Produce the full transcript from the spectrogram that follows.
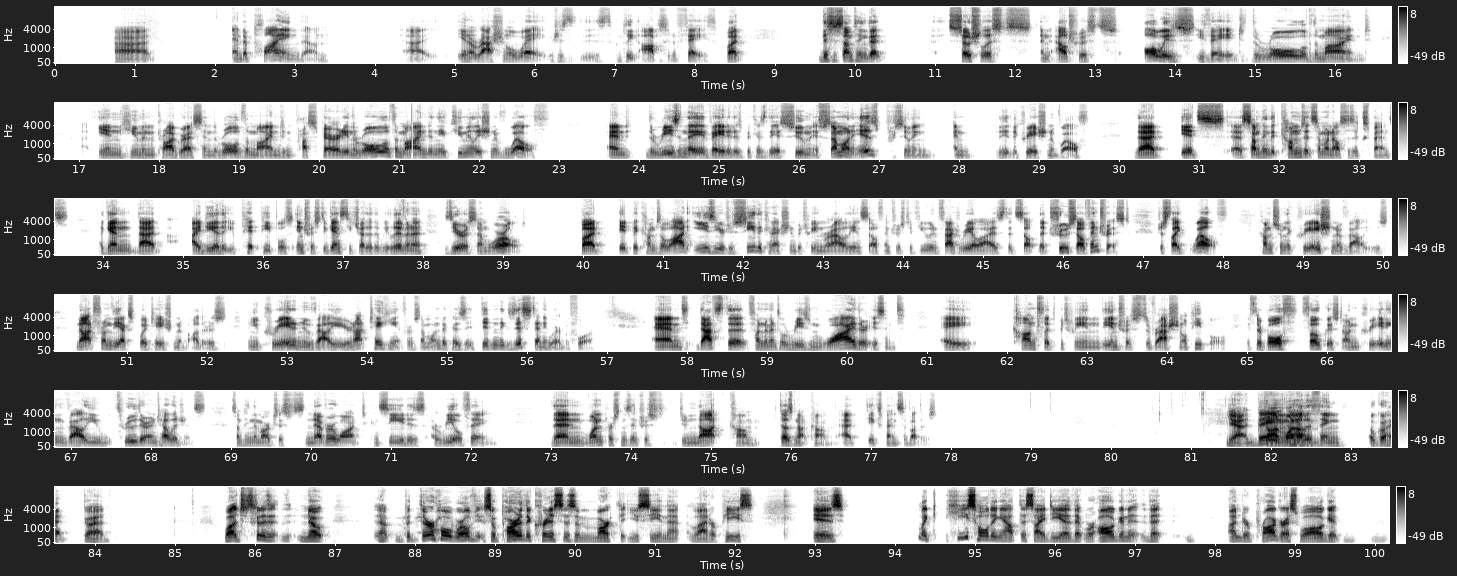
uh, and applying them uh, in a rational way, which is, is the complete opposite of faith. But this is something that socialists and altruists always evade the role of the mind in human progress and the role of the mind in prosperity and the role of the mind in the accumulation of wealth. And the reason they evade it is because they assume if someone is pursuing and the, the creation of wealth, that it's uh, something that comes at someone else's expense. Again, that idea that you pit people's interest against each other, that we live in a zero sum world. But it becomes a lot easier to see the connection between morality and self interest if you, in fact, realize that, self, that true self interest, just like wealth, comes from the creation of values, not from the exploitation of others when you create a new value, you're not taking it from someone because it didn't exist anywhere before. And that's the fundamental reason why there isn't a conflict between the interests of rational people. If they're both focused on creating value through their intelligence, something the Marxists never want to concede is a real thing, then one person's interests do not come, does not come at the expense of others. Yeah, they. Don, one um, other thing. Oh, go ahead. Go ahead. Well, just going to note, uh, but their whole worldview. So part of the criticism, Marc, that you see in that latter piece is like he's holding out this idea that we're all going to, that under progress, we'll all get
